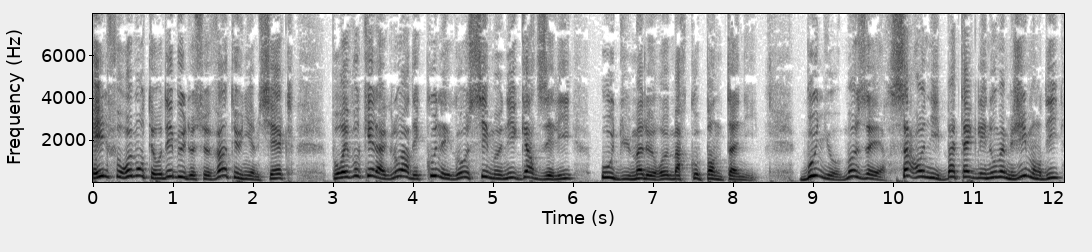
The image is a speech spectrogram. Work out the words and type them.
Et il faut remonter au début de ce 21e siècle pour évoquer la gloire des Cunego, Simoni, Garzelli ou du malheureux Marco Pantani. Bugno, Moser, Saroni, Battaglino, même Gimondi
